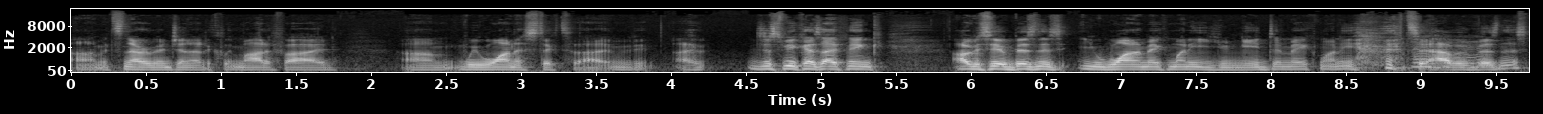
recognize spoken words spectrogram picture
Um, it's never been genetically modified. Um, we want to stick to that. I, just because I think, obviously, a business, you want to make money, you need to make money to have a mm-hmm. business,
